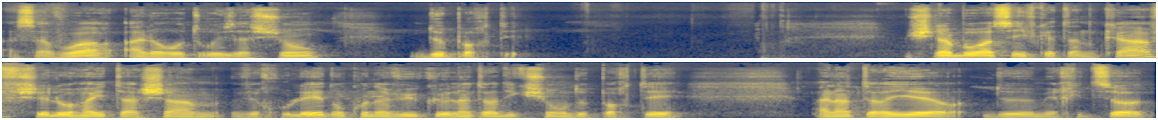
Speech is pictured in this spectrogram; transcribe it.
à savoir à leur autorisation de porter. Mishnabora Seif Katan Kaf, Shelo Haïta Sham Vechule. Donc on a vu que l'interdiction de porter à l'intérieur de Mechitzot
